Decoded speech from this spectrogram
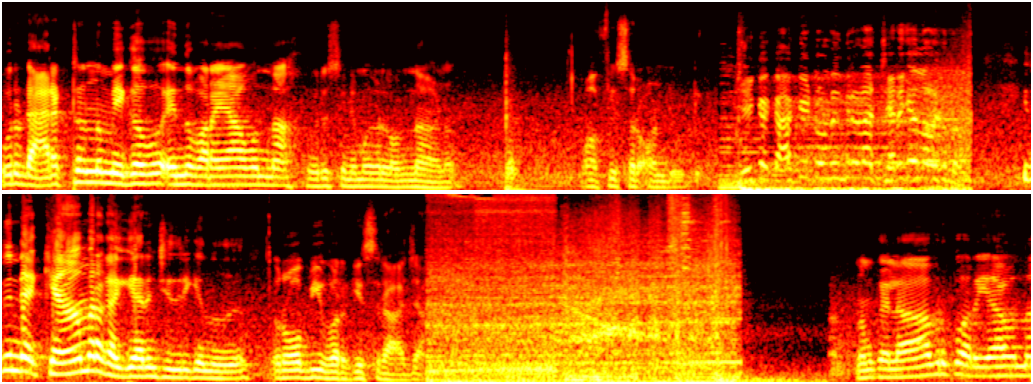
ഒരു ഡയറക്ടറിന് മികവ് എന്ന് പറയാവുന്ന ഒരു സിനിമകളിലൊന്നാണ് ഓഫീസർ ഓൺ ഡ്യൂട്ടി ഇതിന്റെ ക്യാമറ കൈകാര്യം ചെയ്തിരിക്കുന്നത് റോബി വർഗീസ് രാജ. നമുക്ക് എല്ലാവർക്കും അറിയാവുന്ന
